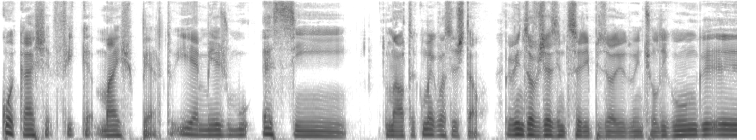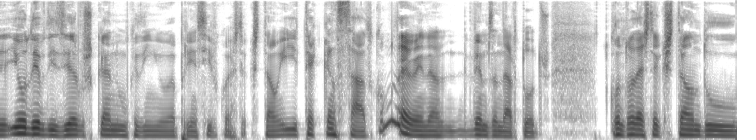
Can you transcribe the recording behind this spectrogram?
com a caixa fica mais perto. E é mesmo assim. Malta, como é que vocês estão? Bem-vindos ao 23 episódio do Entschuldigung. Eh, Eu devo dizer-vos que ando um bocadinho apreensivo com esta questão e até cansado, como devem, devemos andar todos, com toda esta questão do,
